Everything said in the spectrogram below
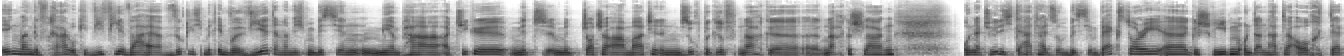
irgendwann gefragt, okay, wie viel war er wirklich mit involviert? Dann habe ich ein bisschen mir ein paar Artikel mit mit George R. R. Martin im Suchbegriff nachge, nachgeschlagen und natürlich, der hat halt so ein bisschen Backstory äh, geschrieben und dann hat er auch der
